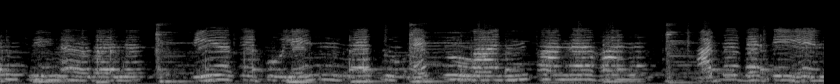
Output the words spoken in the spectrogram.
දුටුවන් විනවන පියසෙපුලෙන් ඇතු ඇතුවන් කනහන. අද බැතියෙන්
